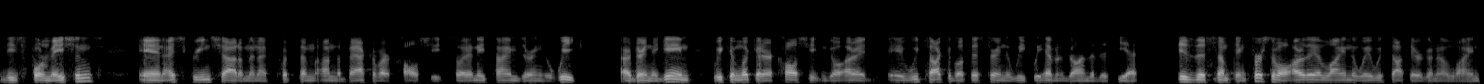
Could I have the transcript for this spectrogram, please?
these formations and I screenshot them and I put them on the back of our call sheet. So at any time during the week or during the game, we can look at our call sheet and go, all right, hey, we talked about this during the week. We haven't gone to this yet. Is this something? First of all, are they aligned the way we thought they were going to align?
